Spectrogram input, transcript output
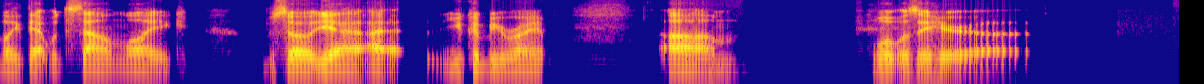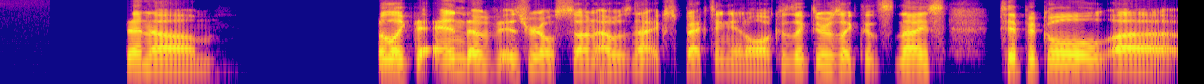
like that would sound like so yeah, I, you could be right. Um, what was it here? Uh, then um but like the end of Israel's Son, I was not expecting at all because like there was like this nice typical uh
